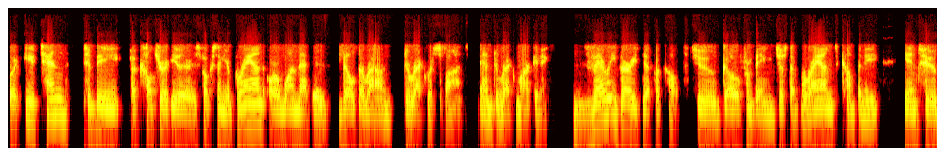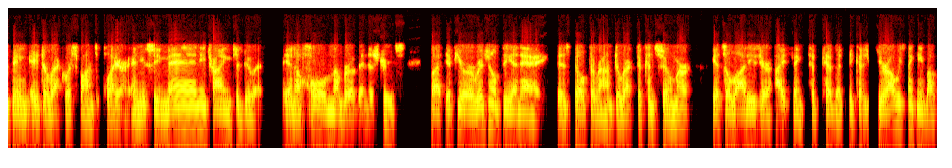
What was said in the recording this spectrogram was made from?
But you tend to be a culture either is focused on your brand or one that is built around direct response and direct marketing. Very, very difficult to go from being just a brand company into being a direct response player. And you see many trying to do it in a whole number of industries. But if your original DNA is built around direct to consumer, it's a lot easier, I think, to pivot because you're always thinking about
